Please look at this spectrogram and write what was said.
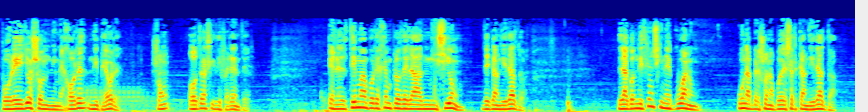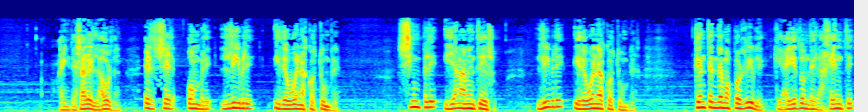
por ello son ni mejores ni peores. Son otras y diferentes. En el tema, por ejemplo, de la admisión de candidatos, la condición sine qua non una persona puede ser candidata a ingresar en la orden es ser hombre libre y de buenas costumbres. Simple y llanamente eso. Libre y de buenas costumbres. ¿Qué entendemos por libre? Que ahí es donde la gente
